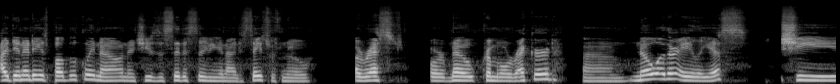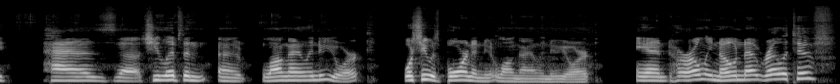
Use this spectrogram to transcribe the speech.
identity is publicly known, and she's a citizen of the United States with no arrest or no criminal record, um, no other alias. She has uh, she lives in uh, Long Island, New York. Well, she was born in New- Long Island, New York, and her only known relative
